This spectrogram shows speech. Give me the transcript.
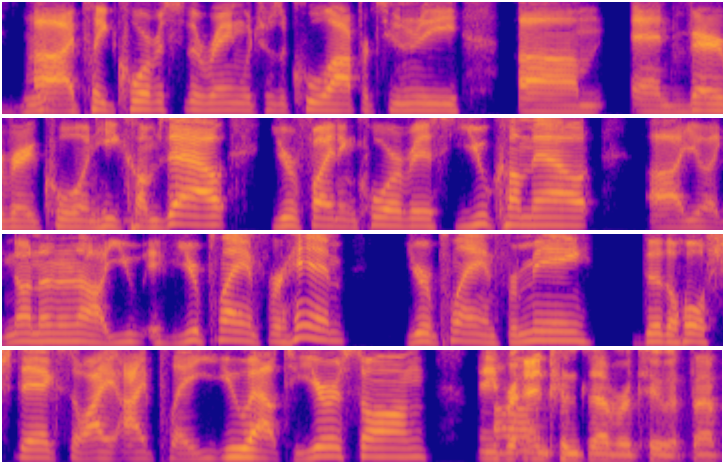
mm-hmm. uh, I played Corvus to the ring which was a cool opportunity. Um and very very cool. And he comes out you're fighting Corvus you come out uh you're like no no no no. You if you're playing for him you're playing for me did the whole shtick. So I I play you out to your song. Favorite um, entrance ever too at that.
